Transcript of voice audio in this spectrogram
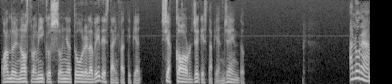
Quando il nostro amico sognatore la vede, sta infatti pian- si accorge che sta piangendo. Allora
